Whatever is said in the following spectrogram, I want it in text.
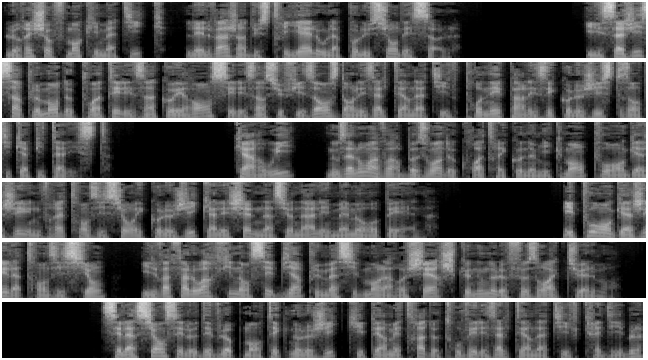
le réchauffement climatique, l'élevage industriel ou la pollution des sols. Il s'agit simplement de pointer les incohérences et les insuffisances dans les alternatives prônées par les écologistes anticapitalistes. Car oui, nous allons avoir besoin de croître économiquement pour engager une vraie transition écologique à l'échelle nationale et même européenne. Et pour engager la transition, il va falloir financer bien plus massivement la recherche que nous ne le faisons actuellement. C'est la science et le développement technologique qui permettra de trouver les alternatives crédibles,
